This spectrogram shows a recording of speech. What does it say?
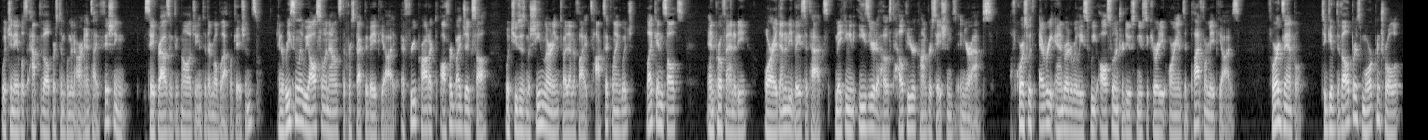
which enables app developers to implement our anti-phishing safe browsing technology into their mobile applications. And recently, we also announced the Perspective API, a free product offered by Jigsaw, which uses machine learning to identify toxic language, like insults and profanity, or identity based attacks, making it easier to host healthier conversations in your apps. Of course, with every Android release, we also introduce new security oriented platform APIs. For example, to give developers more control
